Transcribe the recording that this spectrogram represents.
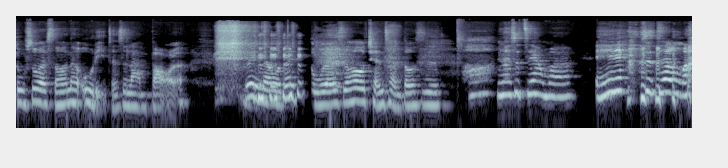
读书的时候，那个物理真是烂爆了。所以呢，我在 读的时候全程都是啊、哦，原来是这样吗？诶，是这样吗？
